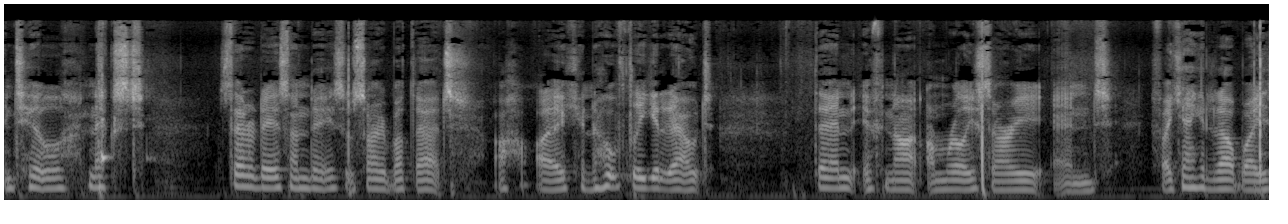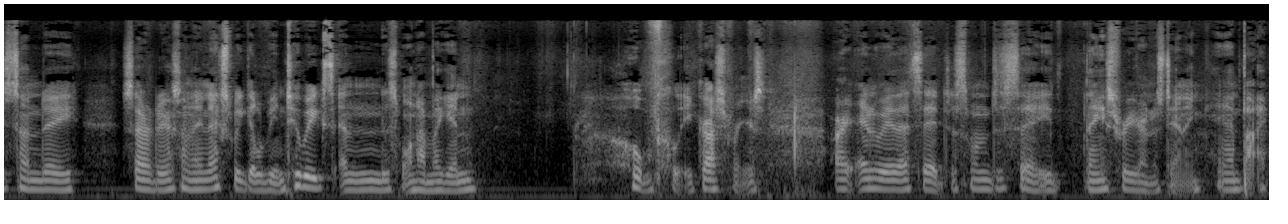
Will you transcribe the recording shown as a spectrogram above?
until next Saturday, Sunday. So sorry about that. Uh, I can hopefully get it out then. If not, I'm really sorry. And if I can't get it out by Sunday, Saturday or Sunday next week, it'll be in two weeks, and this won't happen again. Hopefully, cross your fingers. All right. Anyway, that's it. Just wanted to say thanks for your understanding, and bye.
